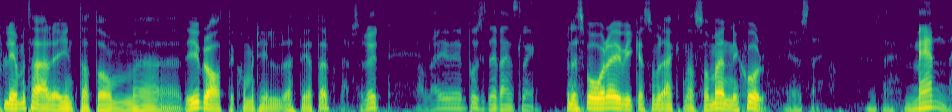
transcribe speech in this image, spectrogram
problemet här är ju inte att de... eh, det är ju bra att det kommer till rättigheter. Absolut. Alla är ju positiva än så länge. Men det svåra är ju vilka som räknas som människor. Just det. Just det. Men!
